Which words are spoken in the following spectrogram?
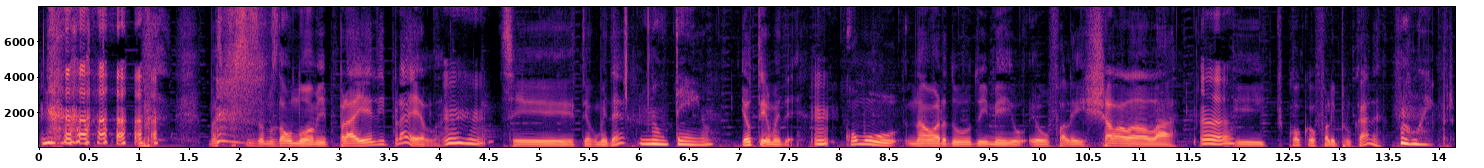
mas precisamos dar um nome pra ele e pra ela. Uhum. Você tem alguma ideia? Não tenho. Eu tenho uma ideia. Hum. Como na hora do, do e-mail eu falei xalalala e qual que eu falei pro cara? não lembro.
